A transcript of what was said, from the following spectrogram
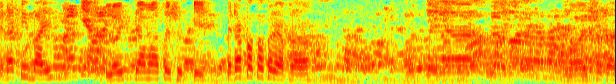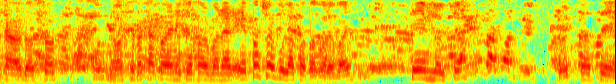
এটা কি ভাই? লইট্টা মাছের শুটকি। এটা কত করে আপনারা? নয়শো টাকা, দর্শক। নয়শো টাকা করে নিতে পারবেন। আর এ গুলা কত করে ভাই? সেম লইটটা? লইটটা সেম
